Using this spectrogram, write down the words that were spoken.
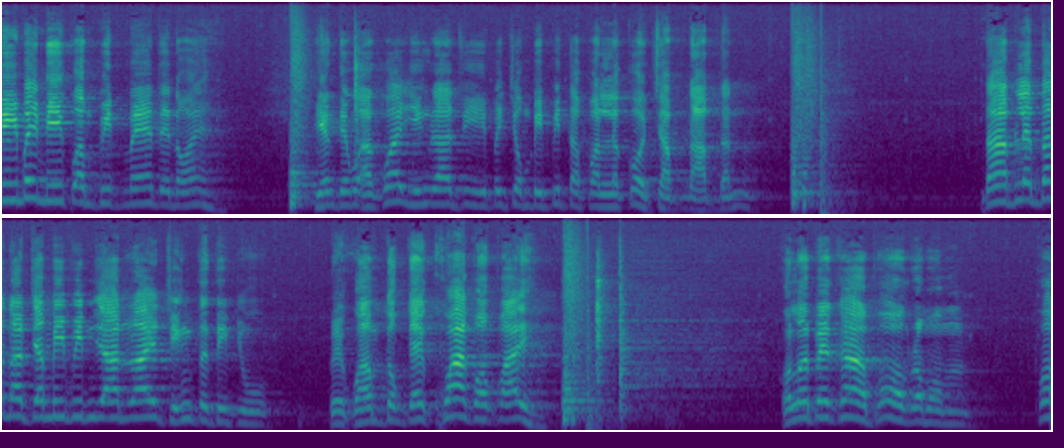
ตรีไม่มีความผิดแม้แต่น้อย เพียงแต่ว่าว่าหญิงราตรีไปจมพิพิธภัณฑ์แล้วก็จับดาบนั้น ดาบเล่มนั้นอาจจะมีวิญญาณร้ายสิงติดอยู่ด้วยความตกใจคว้าออกไป ก็เลยไปฆ่าพ่อกระหม่อม พ่อ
